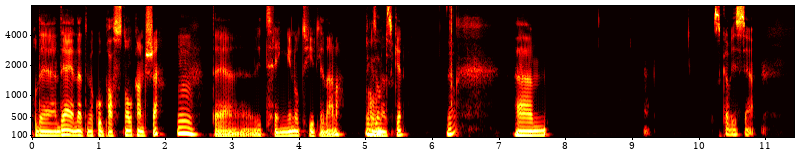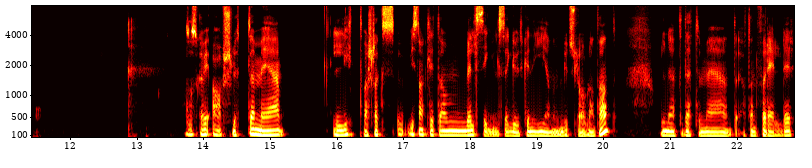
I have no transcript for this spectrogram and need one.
Og det, det er dette med kompassnål, kanskje. Mm. Det, vi trenger noe tydelig der, da, alle mennesker. Ja. Um, skal vi se Og så skal vi avslutte med litt hva slags Vi snakket litt om velsignelse Gud kunne gi gjennom Guds lov, blant annet. Du nevnte dette med at en forelder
